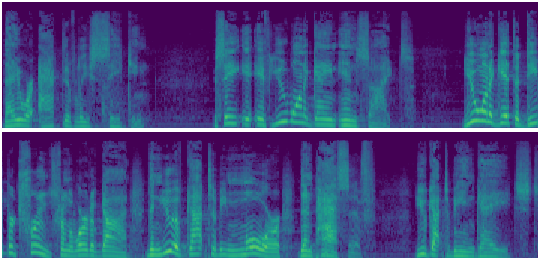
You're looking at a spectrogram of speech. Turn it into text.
they were actively seeking. You see, if you want to gain insight you want to get the deeper truths from the Word of God, then you have got to be more than passive. You've got to be engaged.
